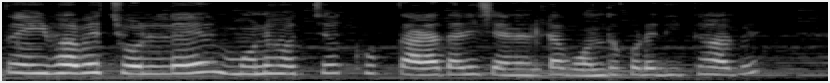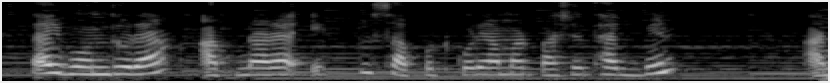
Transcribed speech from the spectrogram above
তো এইভাবে চললে মনে হচ্ছে খুব তাড়াতাড়ি চ্যানেলটা বন্ধ করে দিতে হবে। তাই বন্ধুরা, আপনারা একটু সাপোর্ট করে আমার পাশে থাকবেন। আর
